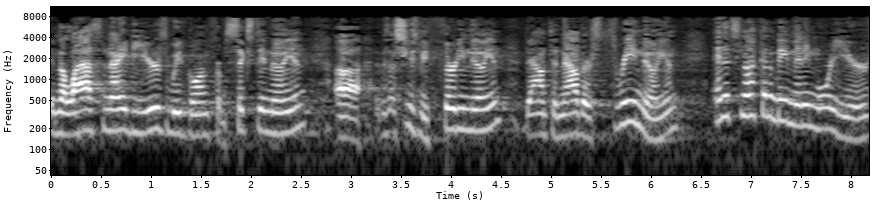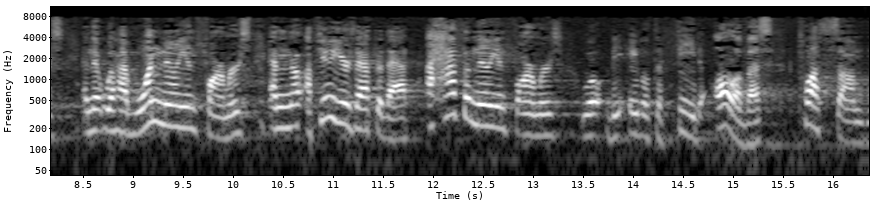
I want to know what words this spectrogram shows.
In the last 90 years, we've gone from 60 million, uh, excuse me, 30 million, down to now there's 3 million. And it's not going to be many more years, and that we'll have 1 million farmers, and a few years after that, a half a million farmers will be able to feed all of us, plus some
